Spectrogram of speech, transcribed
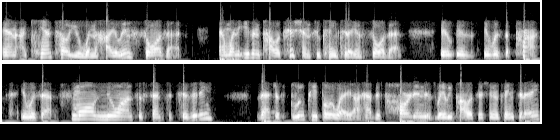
And I can't tell you when the chayalim saw that, and when even politicians who came today and saw that, it, is, it was the prat. It was that small nuance of sensitivity that just blew people away. I have this hardened Israeli politician who came today.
